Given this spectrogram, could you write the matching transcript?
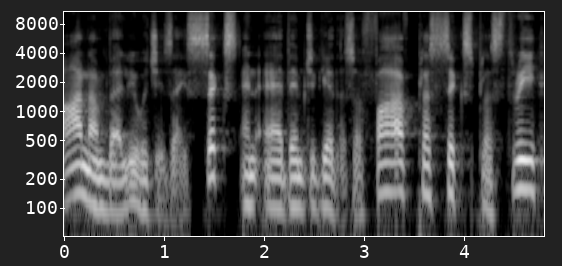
r num value, which is a 6, and add them together. So 5 plus 6 plus 3,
